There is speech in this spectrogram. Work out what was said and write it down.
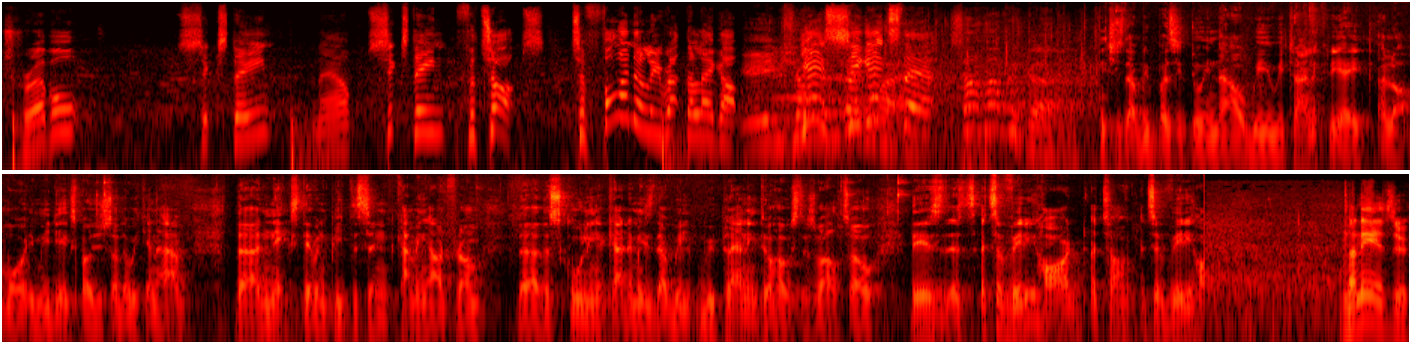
Treble 16. Now 16 for tops to finally wrap the leg up. Yes, he gets there. South Africa. inches that we're busy doing now, we, we're trying to create a lot more immediate exposure so that we can have the next Devon Petersen coming out from the, the schooling academies that we, we're planning to host as well. So there's, it's, it's a very hard, it's a, it's a very hard. Na nézzük!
